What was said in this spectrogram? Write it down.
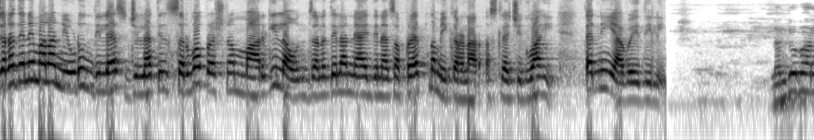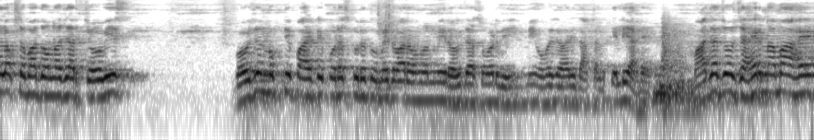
जनतेने मला निवडून दिल्यास जिल्ह्यातील सर्व प्रश्न मार्गी लावून जनतेला न्याय देण्याचा प्रयत्न मी करणार असल्याची ग्वाही त्यांनी यावेळी दिली. नंदुरबार लोकसभा दोन हजार चोवीस बहुजन मुक्ती पार्टी पुरस्कृत उमेदवार म्हणून मी रविदास वडवी मी उमेदवारी दाखल केली आहे. माझा जो जाहीरनामा आहे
